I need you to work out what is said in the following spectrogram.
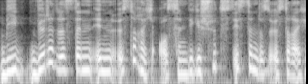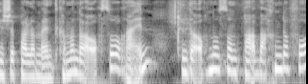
Wie würde das denn in Österreich aussehen? Wie geschützt ist denn das österreichische Parlament? Kann man da auch so rein? Sind da auch noch so ein paar Wachen davor?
